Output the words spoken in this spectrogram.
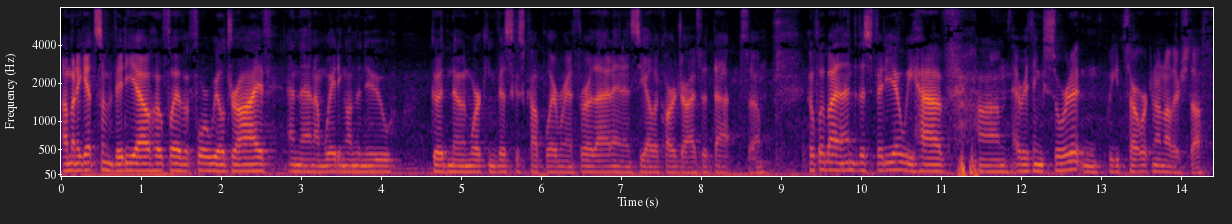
I'm gonna get some video, hopefully I have a four wheel drive, and then I'm waiting on the new good known working viscous coupler. We're gonna throw that in and see how the car drives with that. So hopefully by the end of this video, we have um, everything sorted and we can start working on other stuff.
